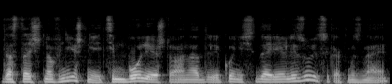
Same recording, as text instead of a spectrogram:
достаточно внешняя, тем более, что она далеко не всегда реализуется, как мы знаем.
